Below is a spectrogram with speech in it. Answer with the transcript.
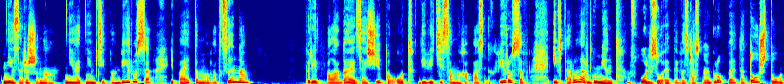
не заражена ни одним типом вируса, и поэтому вакцина предполагает защиту от девяти самых опасных вирусов. И второй аргумент в пользу этой возрастной группы – это то, что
